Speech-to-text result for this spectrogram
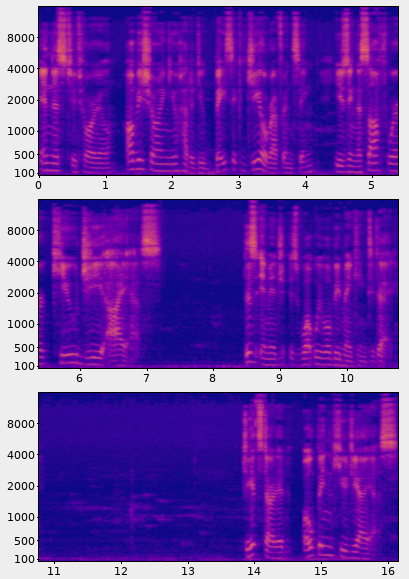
In this tutorial, I'll be showing you how to do basic georeferencing using the software QGIS. This image is what we will be making today. To get started, open QGIS.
